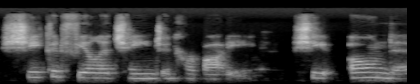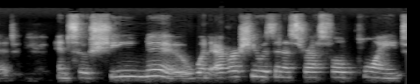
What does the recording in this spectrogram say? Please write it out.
she could feel a change in her body. She owned it. And so she knew whenever she was in a stressful point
